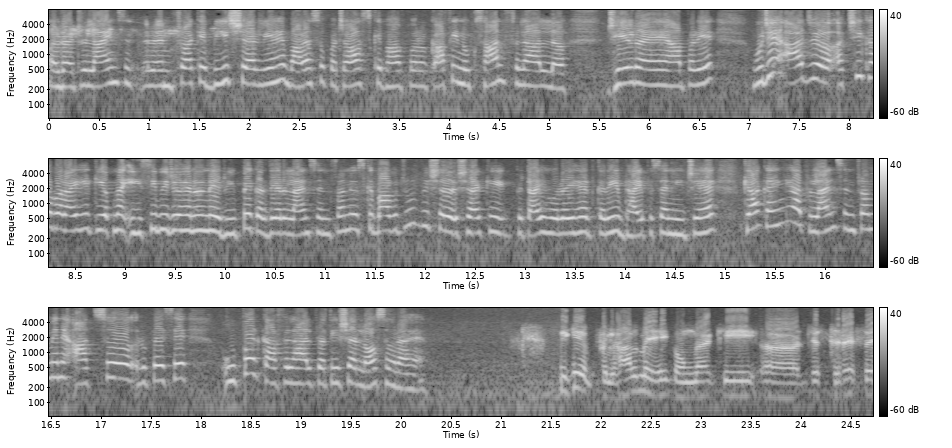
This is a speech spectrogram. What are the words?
और राइट रिलायंस इंफ्रा के बीच शेयर लिए हैं 1250 के भाव पर और काफ़ी नुकसान फ़िलहाल झेल रहे हैं यहाँ पर ये। मुझे आज अच्छी खबर आई है कि अपना ईसीबी जो है इन्होंने रीपे कर दिया रिलायंस इंफ्रा ने। उसके बावजूद भी शेयर की पिटाई हो रही है, करीब ढाई परसेंट नीचे है। क्या कहेंगे आप रिलायंस इंफ्रा में आठ सौ से ऊपर का फ़िलहाल प्रतिशत लॉस हो रहा है? देखिए, फ़िलहाल मैं यही कहूँगा कि जिस तरह से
